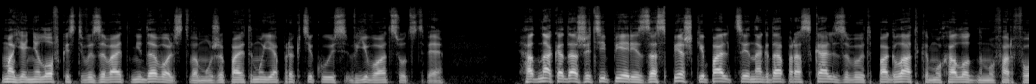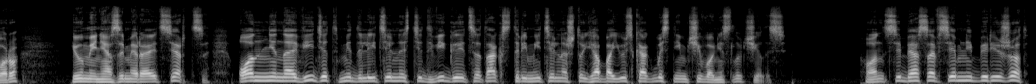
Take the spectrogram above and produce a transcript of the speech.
Моя неловкость вызывает недовольство мужа, поэтому я практикуюсь в его отсутствие. Однако даже теперь из-за спешки пальцы иногда проскальзывают по гладкому холодному фарфору, и у меня замирает сердце. Он ненавидит медлительность и двигается так стремительно, что я боюсь, как бы с ним чего не случилось. Он себя совсем не бережет.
